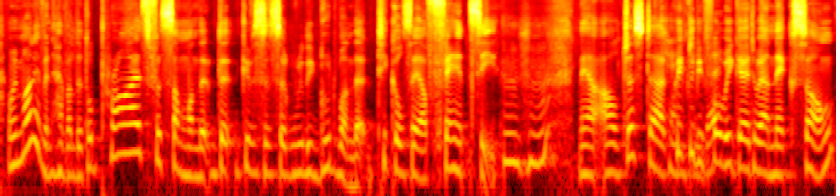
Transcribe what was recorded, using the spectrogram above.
And we might even have a little prize for someone that, that gives us a really good one that tickles our fancy. Mm-hmm. Now, I'll just uh, quickly, before that. we go to our next song,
